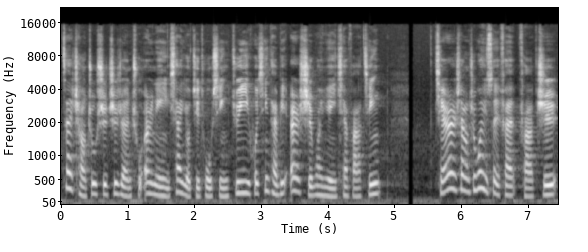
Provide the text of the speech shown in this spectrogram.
在场注视之人，处二年以下有期徒刑、拘役或新台币二十万元以下罚金。前二项之未遂犯，罚之。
